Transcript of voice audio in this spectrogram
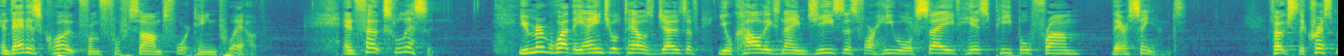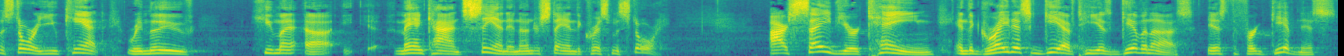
And that is a quote from Psalms 14 12. And folks, listen. You remember what the angel tells Joseph? You'll call his name Jesus, for he will save his people from their sins. Folks, the Christmas story, you can't remove human, uh, mankind's sin and understand the Christmas story. Our Savior came, and the greatest gift He has given us is the forgiveness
